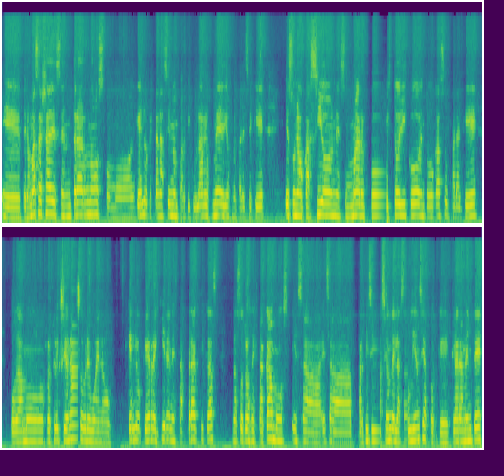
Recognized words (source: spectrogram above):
eh, pero más allá de centrarnos como en qué es lo que están haciendo en particular los medios, me parece que es una ocasión, es un marco histórico, en todo caso, para que podamos reflexionar sobre, bueno, qué es lo que requieren estas prácticas nosotros destacamos esa, esa, participación de las audiencias porque claramente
